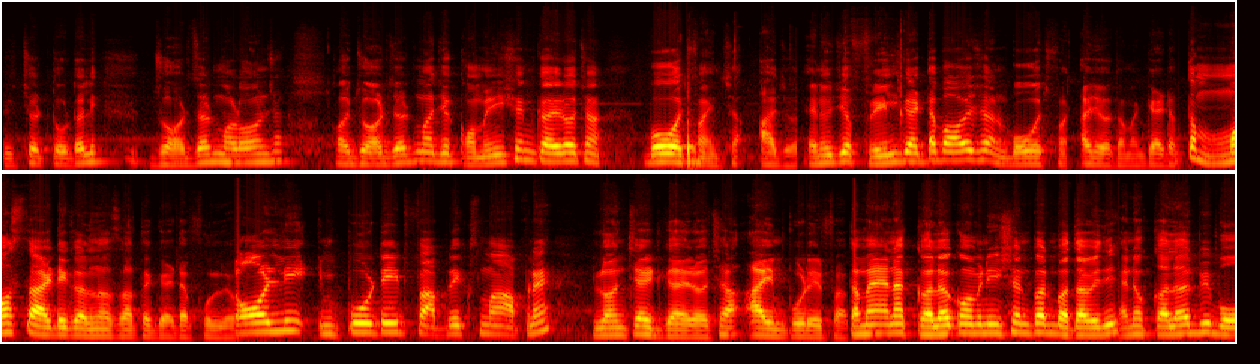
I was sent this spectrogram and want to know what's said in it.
છે ટોટલી જોર્જટ મળવાનું છે. और જોર્જટમાં જે કોમ્બિનેશન કર્યો છે, બહુ જ ફાઇન છે. આજો એનું જે ફ્રીલ ગેટઅપ આવે છે ને, બહુ જ ફાઇન આજો તમે ગેટઅપ તો મસ્ત આર્ટિકલના સાથે ગેટઅપ ફૂલ ઓનલી ઇમ્પોર્ટેડ ફેબ્રિક્સમાં આપણે લોન્ચેડ ગયેલો છે આ ઇમ્પોર્ટેડ ફેબ્રિક તમે એના કલર કોમ્બિનેશન પણ બતાવી દીધી એનો કલર બી બહુ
